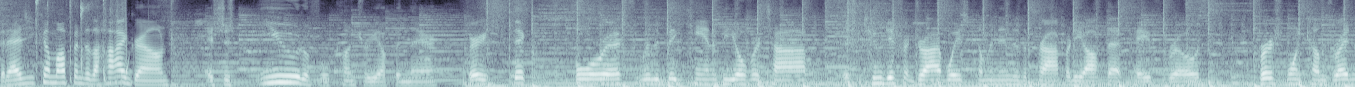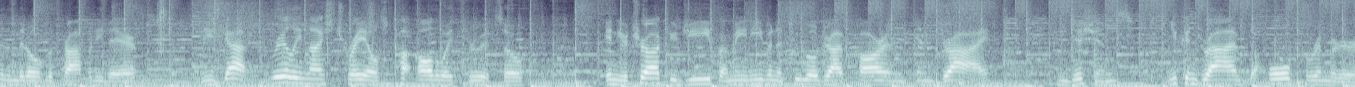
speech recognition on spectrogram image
But as you come up into the high ground, it's just beautiful country up in there. Very thick forest, really big canopy over top. There's two different driveways coming into the property off that paved road. The first one comes right into the middle of the property there. And he's got really nice trails cut all the way through it. So in your truck, your Jeep, I mean even a two-wheel drive car in, in dry conditions, you can drive the whole perimeter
